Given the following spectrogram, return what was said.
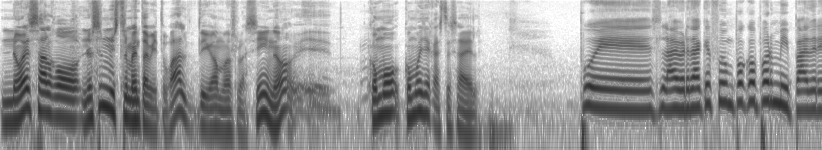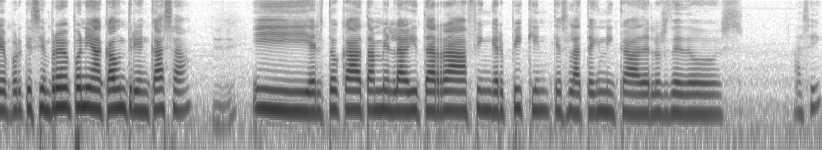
No es algo, no es un instrumento habitual, digámoslo así, ¿no? Eh, ¿Cómo, cómo llegaste a él? Pues la verdad que fue un poco por mi padre, porque siempre me ponía country en casa y él toca también la guitarra finger picking, que es la técnica de los dedos así.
